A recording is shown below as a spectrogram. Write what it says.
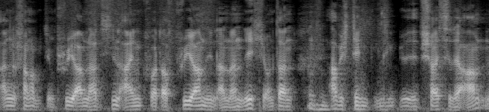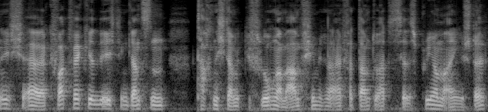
angefangen habe mit dem Pre-Arm, da hatte ich den einen Quad auf Pre-Arm, den anderen nicht und dann mhm. habe ich den, den äh, Scheiße der Arm nicht, äh, Quad weggelegt, den ganzen Tag nicht damit geflogen, am Abend fiel mir dann ein, verdammt, du hattest ja das Pre-Arm eingestellt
